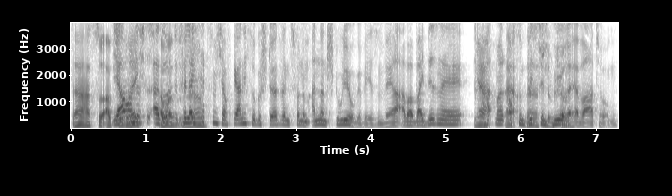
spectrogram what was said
da hast du absolut Ja, und recht. das, also aber, vielleicht ja. hätte es mich auch gar nicht so gestört, wenn es von einem anderen Studio gewesen wäre. Aber bei Disney Ja, hat man auch ja, so ein bisschen höhere schon. Erwartungen.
